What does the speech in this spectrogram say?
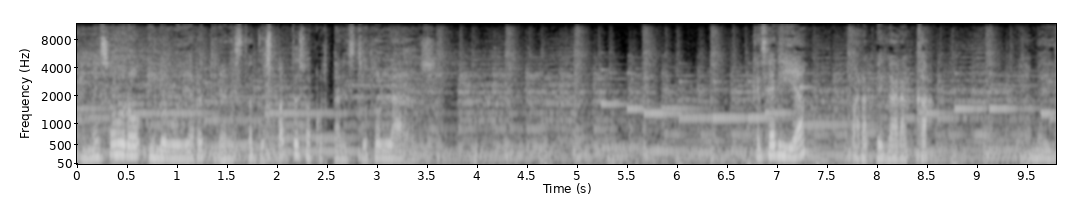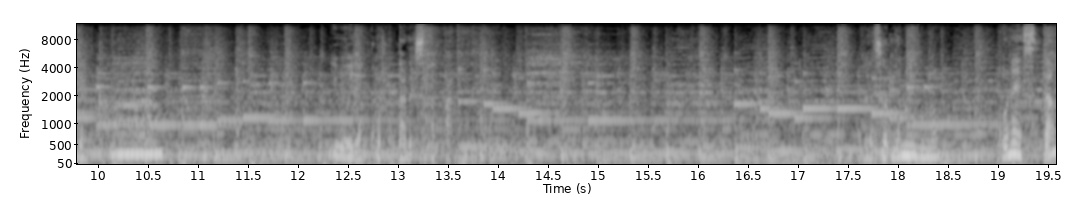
que me sobró y le voy a retirar estas dos partes o a cortar estos dos lados que sería para pegar acá. Voy a medir acá y voy a cortar esta parte. Voy a hacer lo mismo con esta.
